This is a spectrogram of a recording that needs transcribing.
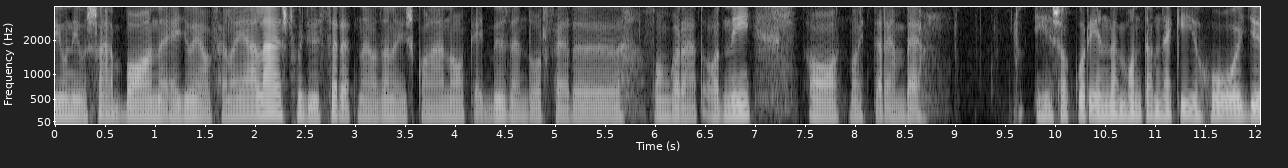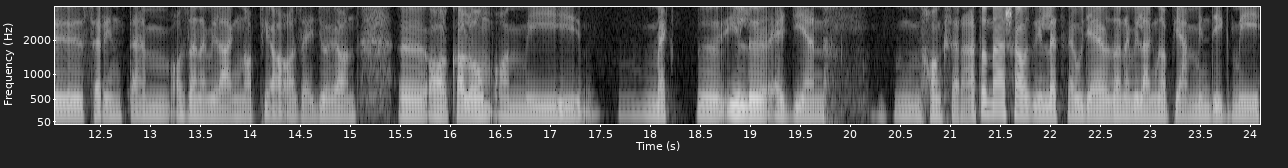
júniusában egy olyan felajánlást, hogy ő szeretne a zeneiskolának egy Bözendorfer szongorát adni a nagyterembe és akkor én nem mondtam neki, hogy szerintem a Zenevilág napja az egy olyan alkalom, ami meg illő egy ilyen hangszer átadásához, illetve ugye a Zenevilág napján mindig mi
